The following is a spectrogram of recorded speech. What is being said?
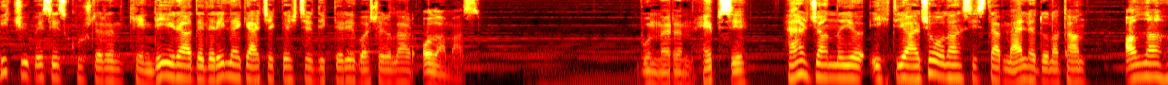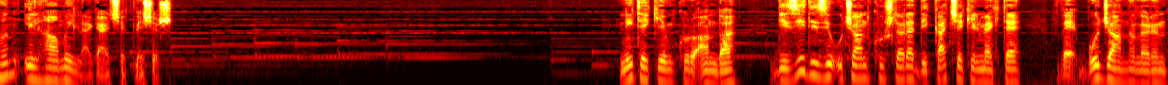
hiç şüphesiz kuşların kendi iradeleriyle gerçekleştirdikleri başarılar olamaz. Bunların hepsi, her canlıyı ihtiyacı olan sistemlerle donatan Allah'ın ilhamıyla gerçekleşir. Nitekim Kur'an'da dizi dizi uçan kuşlara dikkat çekilmekte ve bu canlıların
